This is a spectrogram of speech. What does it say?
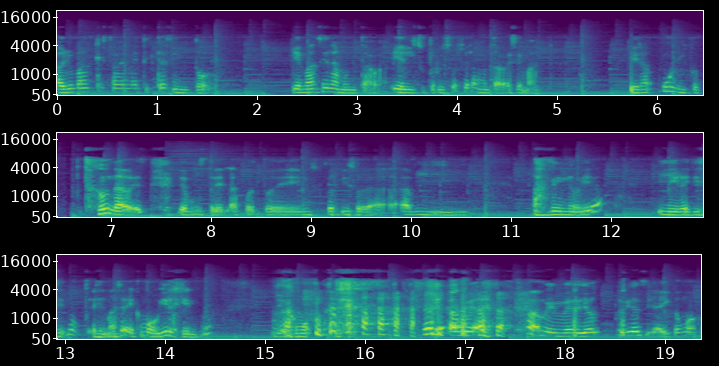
Hay un man que estaba en métricas en todo. Y el man se la montaba. Y el supervisor se la montaba a ese man. Era único. Una vez le mostré la foto de mi supervisor a, a mi, a mi novia. Y llega y dice, no, pues el man se ve como virgen, ¿no? Yo como, a, mí, a, a, mí, me dio curiosidad y como,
